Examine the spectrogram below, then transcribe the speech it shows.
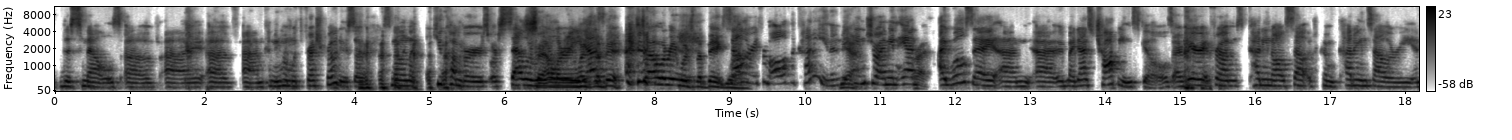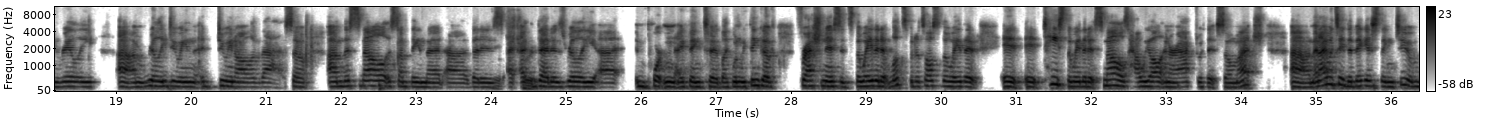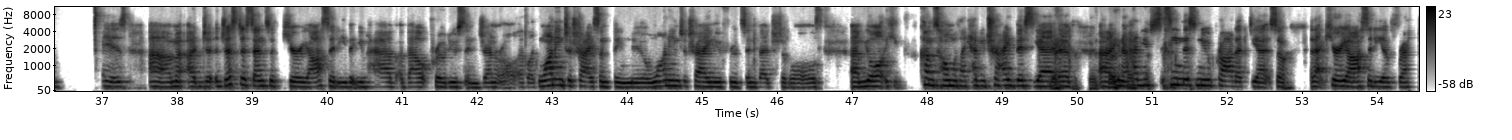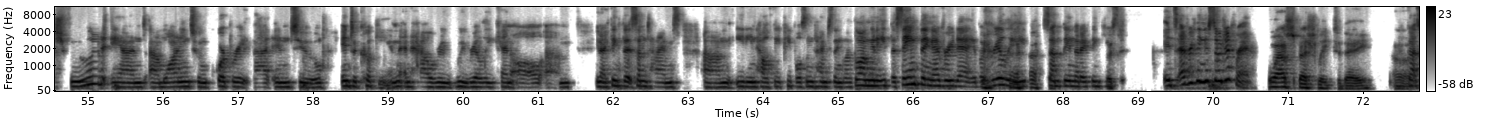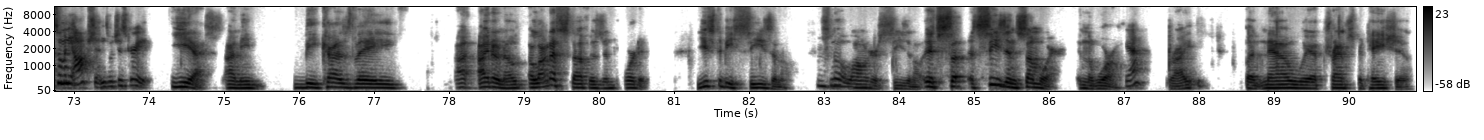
the smells of uh, of um, coming home with fresh produce, of smelling like cucumbers or celery. Celery was Yes. the big celery was the big one. celery from all of the cutting and Yeah. making sure. I mean, and Right. I will say, um, uh, my dad's chopping skills are very from cutting all cel- from cutting celery and really, um, really doing doing all of that. So um, the smell is something that uh, that is I, I, that is really uh, important. I think to like when we think of freshness, it's the way that it looks, but it's also the way that it it tastes, the way that it smells, how we all interact with it so much. Um, and I would say the biggest thing too is um, a, just a sense of curiosity that you have about produce in general, of like wanting to try something new, wanting to try new fruits and vegetables. Um, you'll he comes home with like, have you tried this yet? Have, uh, you know, have you seen this new product yet? So that curiosity of fresh food and um, wanting to incorporate that into into cooking and how we, we really can all um, you know i think that sometimes um, eating healthy people sometimes think like oh i'm going to eat the same thing every day but really something that i think you it's everything is so different well, especially today. We've uh, got so many options which is great Yes, I mean because they, I, I don't know. A lot of stuff is imported. Used to be seasonal. It's no Mm-hmm. longer seasonal. It's a, a season somewhere in the world, yeah right? But now with transportation,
